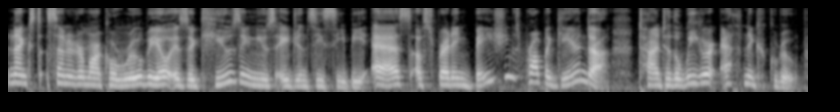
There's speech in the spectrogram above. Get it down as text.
Next, Senator Marco Rubio is accusing news agency CBS of spreading Beijing's propaganda tied to the Uyghur ethnic group.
